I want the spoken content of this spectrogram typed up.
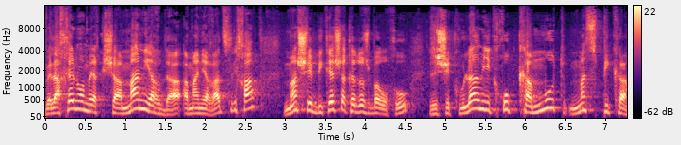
ולכן הוא אומר, כשהמן ירדה, המן ירד, סליחה, מה שביקש הקדוש ברוך הוא, זה שכולם ייקחו כמות מספיקה.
